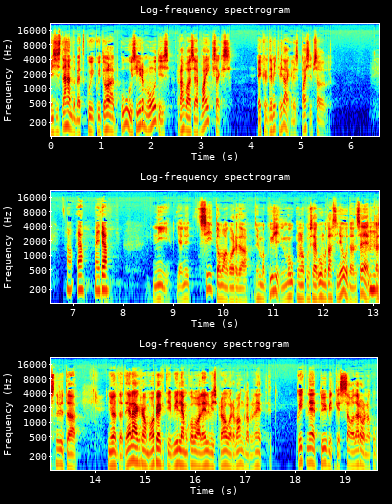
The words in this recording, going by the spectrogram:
mis siis tähendab, et kui, kui tuleb uus hirmuuudis, rahvas jääb vaikseks, EKRE ei tee mitte midagi, lihtsalt passib seal. nojah, ma ei tea. nii, ja nüüd siit omakorda, nüüd ma küsin, mu nagu see, kuhu ma tahtsin jõuda, on see, et mm -hmm. kas nüüd äh, nii-öelda Telegram, Objektiiv, William Koval, Elvis Brouer, Vanglaplaneet, et kõik need tüübid, kes saavad aru nagu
